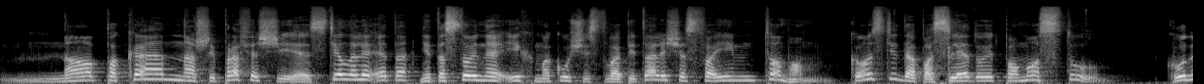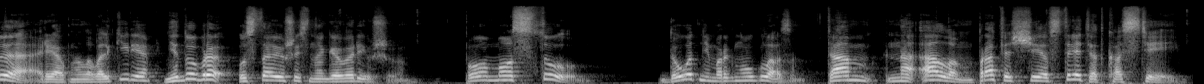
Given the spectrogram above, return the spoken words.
Но пока наши правящие сделали это недостойное их могущества питалище своим томом, кости да последуют по мосту». «Куда?» — рявкнула Валькирия, недобро уставившись на говорившего. «По мосту!» Дуот не моргнул глазом. «Там на Алом правящие встретят костей,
